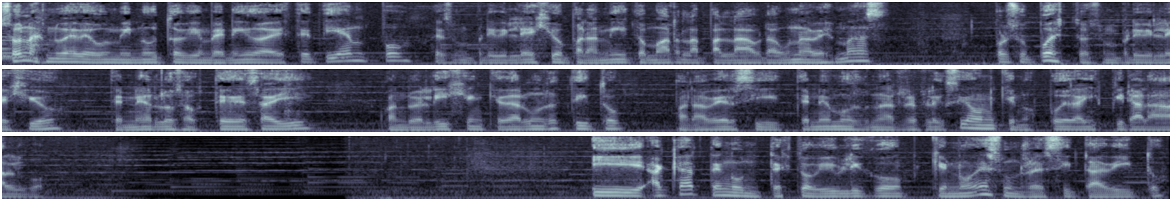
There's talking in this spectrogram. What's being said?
Son las nueve, un minuto, bienvenido a este tiempo. Es un privilegio para mí tomar la palabra una vez más. Por supuesto, es un privilegio tenerlos a ustedes ahí cuando eligen quedar un ratito para ver si tenemos una reflexión que nos pueda inspirar a algo. Y acá tengo un texto bíblico que no es un recitadito,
